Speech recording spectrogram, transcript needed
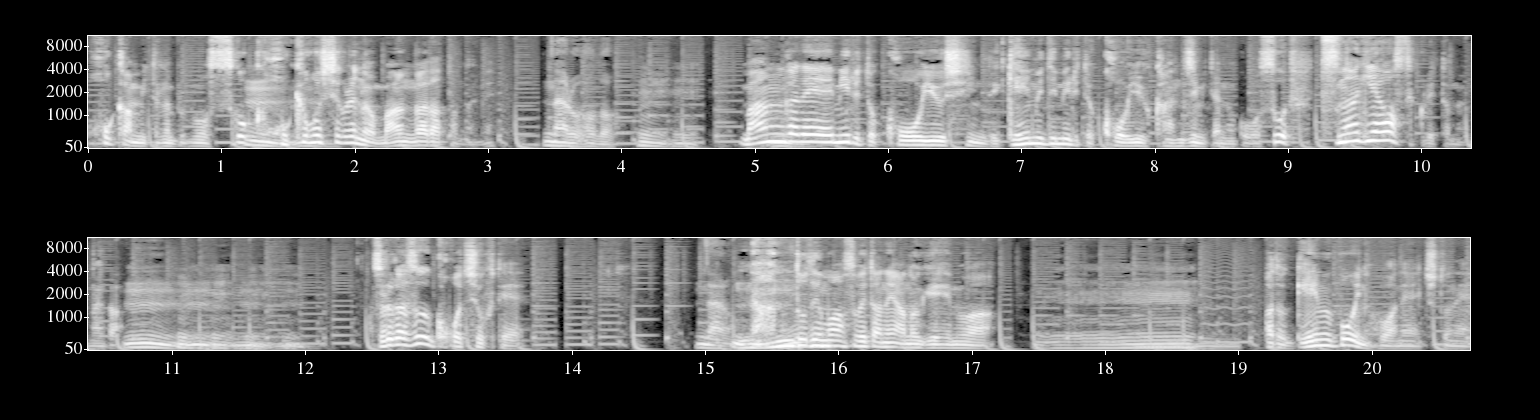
補完みたいな部分をすごく補強してくれるのが漫画だったんだよね。なるほど。うんうん。漫画で見るとこういうシーンで、ゲームで見るとこういう感じみたいなのをこう、すごい繋ぎ合わせてくれたのよ、なんか。うんうんうんうんそれがすごい心地よくて、うん。なるほど。何度でも遊べたね、あのゲームは。うん。あとゲームボーイの方はね、ちょっとね、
